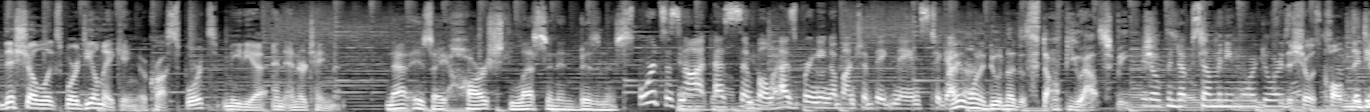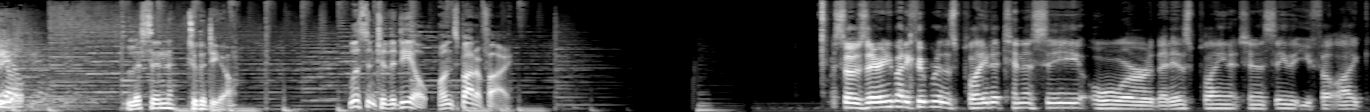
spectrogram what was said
This show will explore deal making across sports, media, and entertainment. That is a harsh lesson in business. Sports is and, not uh, as simple you know, as bringing a bunch of big names together. I didn't want to do another stomp you out speech. It opened so, up so many more doors. The show is called The, the deal. deal. Listen to the deal. Listen to the deal on Spotify. So, is there anybody Cooper that's played at Tennessee or that is playing at Tennessee that you felt like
